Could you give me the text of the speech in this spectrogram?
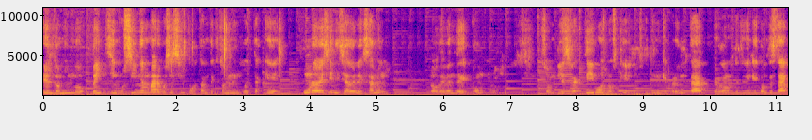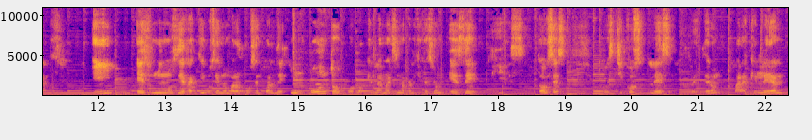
el domingo 25. Sin embargo, sí es importante que tomen en cuenta que una vez iniciado el examen, lo deben de concluir. Son 10 reactivos los que, tienen que preguntar, perdón, los que tienen que contestar. Y esos mismos 10 reactivos tienen un valor porcentual de un punto, por lo que la máxima calificación es de 10. Entonces, pues chicos, les reitero para que lean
